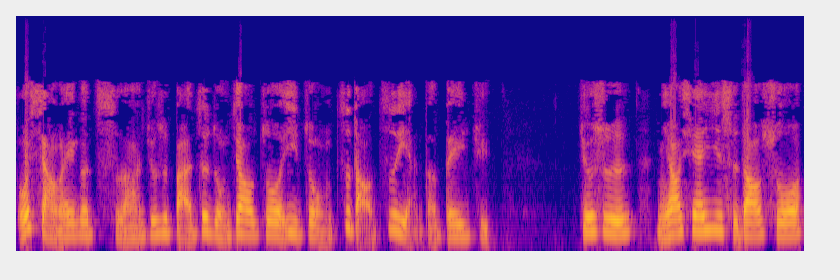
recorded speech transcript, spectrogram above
我想了一个词啊，就是把这种叫做一种自导自演的悲剧，就是你要先意识到说，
